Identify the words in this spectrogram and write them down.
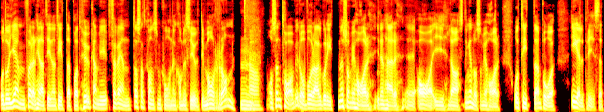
Och då jämför den hela tiden och tittar på att hur kan vi förvänta oss att konsumtionen kommer att se ut imorgon? Mm. Ja. Och sen tar vi då våra algoritmer som vi har i den här eh, AI-lösningen som vi har och tittar på elpriset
